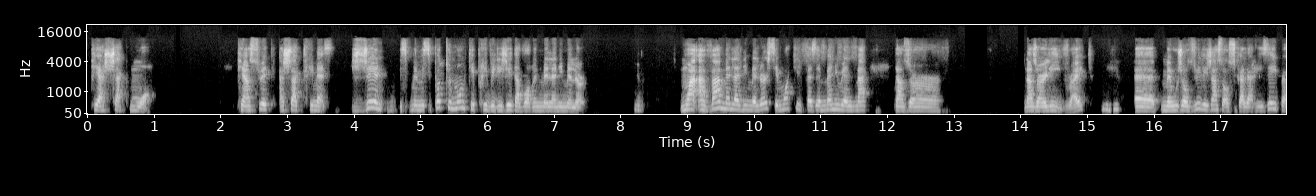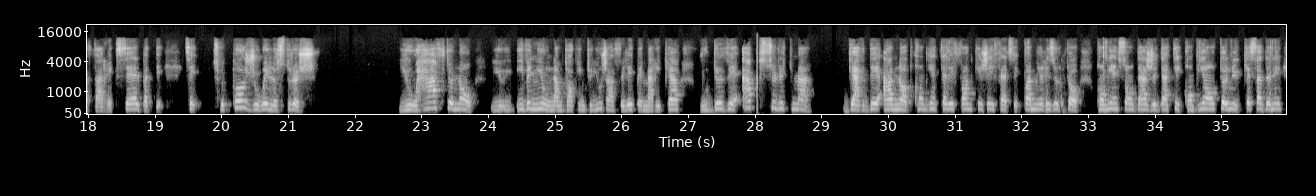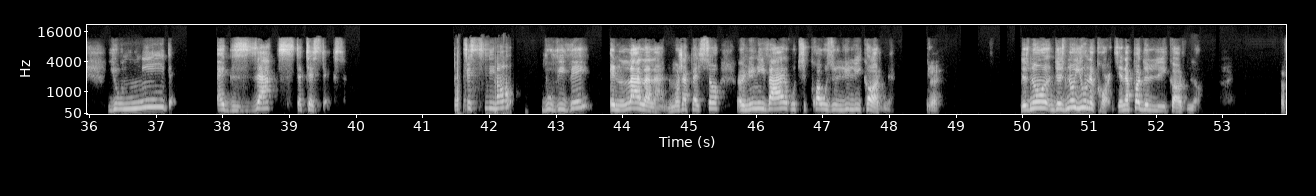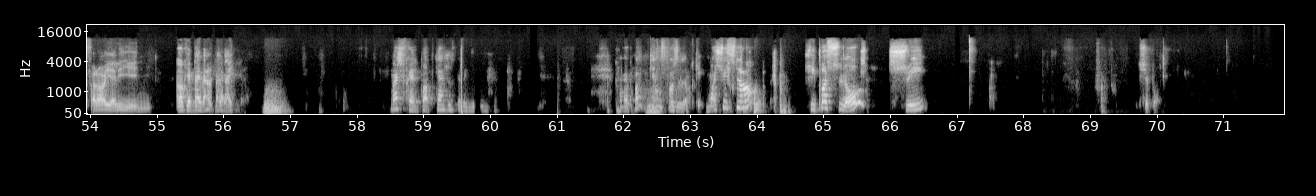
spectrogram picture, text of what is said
puis à chaque mois. Puis ensuite, à chaque trimestre. J'ai une- Mais, mais ce n'est pas tout le monde qui est privilégié d'avoir une Mélanie Miller. Mm. Moi, avant Mélanie Miller, c'est moi qui le faisais manuellement dans un, dans un livre, right? Mhm. Euh, mais aujourd'hui, les gens sont scolarisés, ils peuvent faire Excel. Tu ne peux pas jouer le struche. You have to know. You, even you, and I'm talking to you, Jean-Philippe et Marie-Pierre, vous devez absolument garder en note combien de téléphones que j'ai fait, c'est quoi mes résultats, combien de sondages j'ai datés, combien ont tenu, qu'est-ce que ça a donné. You need exact statistics. Parce que sinon, vous vivez in la la land. Moi, j'appelle ça un univers où tu crois aux licornes. Ouais. There's no, there's no unicorns. Il n'y en a pas de licornes là. Il va falloir y aller, il est demi. OK, bye bye, bye bye. Moi, je ferais le podcast juste avec vous. Un podcast, que je- OK. Moi, je suis slow. Je suis pas slow. Je suis. Je sais pas.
